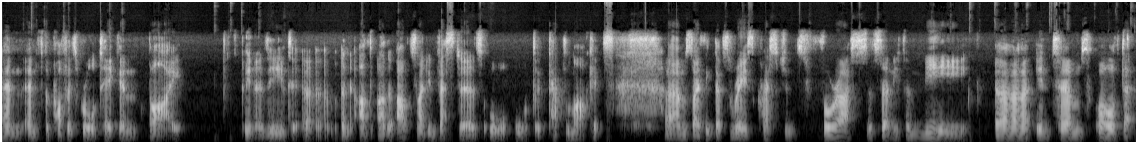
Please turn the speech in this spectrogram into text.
and and the profits were all taken by you know the, the uh, other outside investors or, or the capital markets. Um, so I think that's raised questions for us, and certainly for me, uh, in terms of that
